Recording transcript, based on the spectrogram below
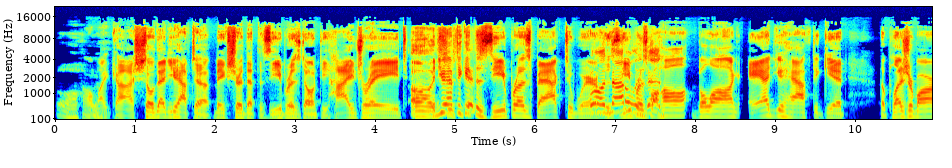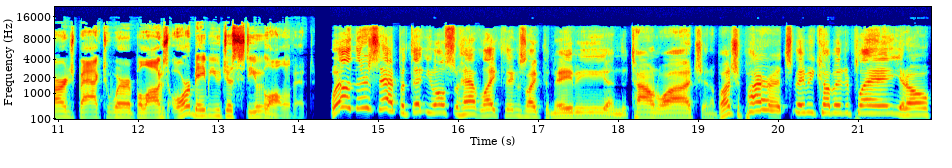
Oh, Oh my gosh. So then you have to make sure that the zebras don't dehydrate. Oh, and it's you have just- to get the zebras back to where Well, the zebras that- beho- belong. And you have to get the pleasure barge back to where it belongs. Or maybe you just steal all of it. Well, there's that, but then you also have like things like the Navy and the Town Watch and a bunch of pirates maybe come into play, you know,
